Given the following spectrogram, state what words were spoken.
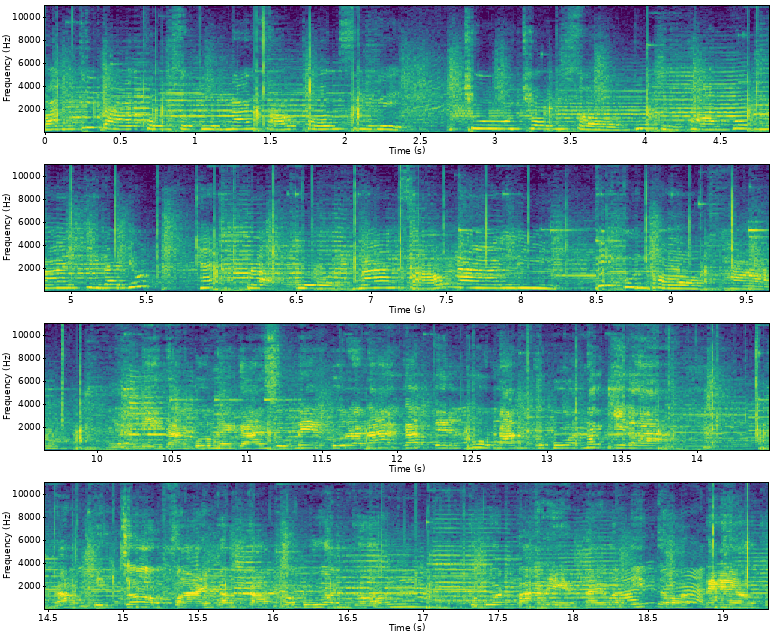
บันทิดาคงสกุลนางสาวพรสิริ ชูชมสอนผู้ถือพานผู้นายจิรายุทธแฮกประโคนนางสาวนาลีพิกุลทองค่ะและมีท่านผู้อำนวยการสุเมฆบุรณะครับเป็นผู้นำขบวนนักกีฬารับผิดชอบฝ่ายกำกับขบวนของขบวนพาเหรดในวันนี้ตลอดแนวข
